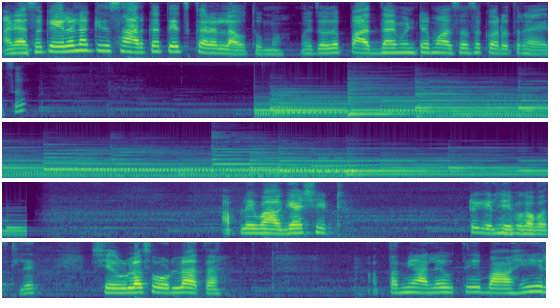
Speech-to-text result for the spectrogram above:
आणि असं केलं ना की सारखं तेच करायला लावतो मग. म्हणजे जवळजवळ पाच दहा मिनटं मग असं असं करत राहायचं. आपले वाघ्या शेठ कुठे गेले हे बघा बसलेत. शेरूला सोडलं आता. आता मी आले होते बाहेर.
